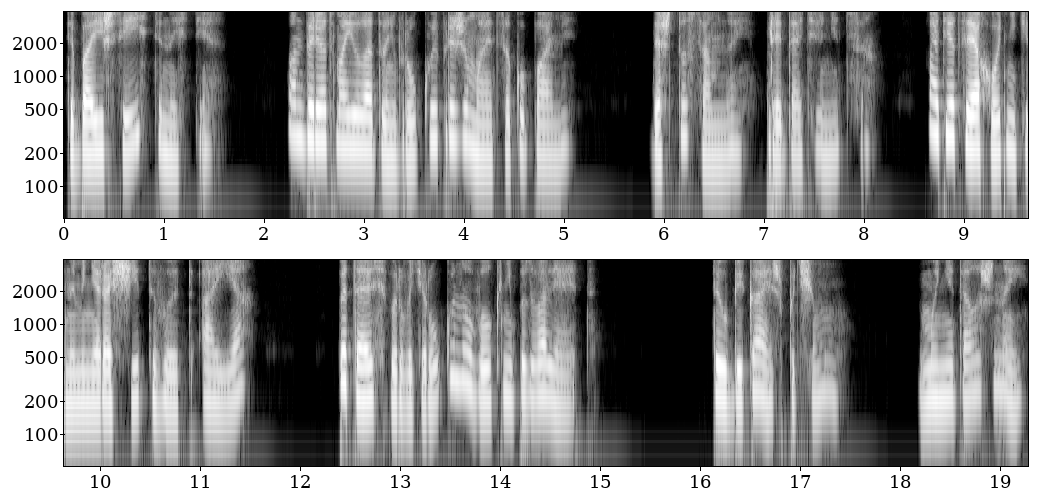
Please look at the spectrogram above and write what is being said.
Ты боишься истинности? Он берет мою ладонь в руку и прижимается губами. Да что со мной, предательница? Отец и охотники на меня рассчитывают, а я... Пытаюсь вырвать руку, но волк не позволяет. Ты убегаешь, почему? Мы не должны.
